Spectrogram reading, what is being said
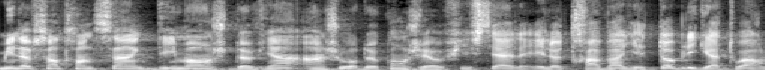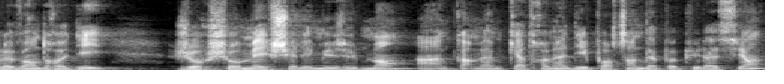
1935, dimanche devient un jour de congé officiel et le travail est obligatoire le vendredi jour chômé chez les musulmans, hein, quand même 90% de la population.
